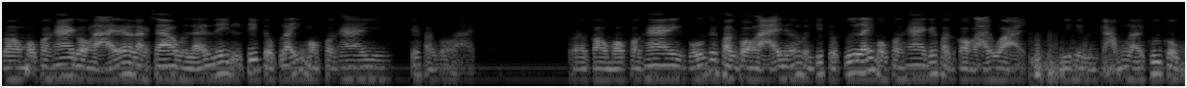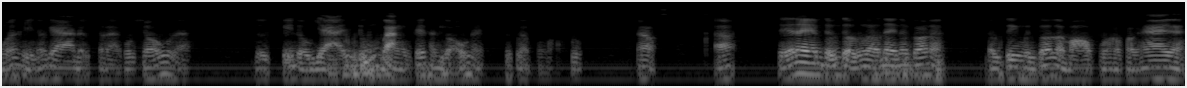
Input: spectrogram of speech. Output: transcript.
còn 1 phần 2 còn lại đó lần sau mình lại lấy, tiếp tục lấy 1 phần 2 cái phần còn lại? Rồi còn 1 phần 2 của cái phần còn lại nữa mình tiếp tục cứ lấy 1 phần 2 cái phần còn lại hoài. Vậy thì mình cộng lại cuối cùng đó, thì nó ra được là con số là được cái độ dài đúng bằng cái thanh gỗ này tức là phần 1 luôn. Đó. đó. Thì ở đây em tưởng tượng là ở đây nó có nè đầu tiên mình có là 1 phần 2 nè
